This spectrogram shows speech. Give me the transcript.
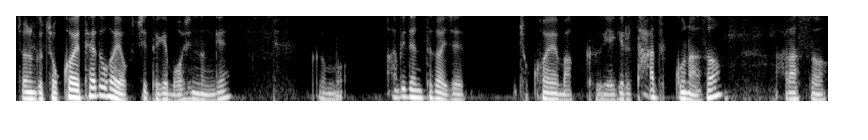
저는 그 조커의 태도가 역시 되게 멋있는 게 그 뭐 하비덴트가 이제 조커의 막 그 얘기를 다 듣고 나서 알았어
